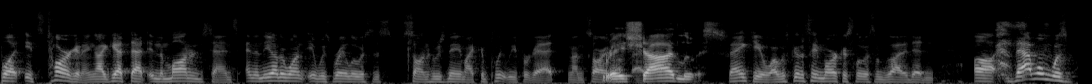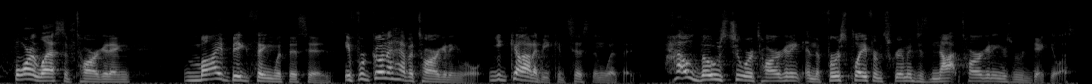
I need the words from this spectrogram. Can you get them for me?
but it's targeting. I get that in the modern sense. And then the other one, it was Ray Lewis's son, whose name I completely forget, and I'm sorry. Rayshad Lewis. Thank you. I was going to say Marcus Lewis. I'm glad I didn't. Uh, that one was far less of targeting. My big thing with this is, if we're going to have a targeting rule, you got to be consistent with it how those two are targeting and the first play from scrimmage is not targeting is ridiculous.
